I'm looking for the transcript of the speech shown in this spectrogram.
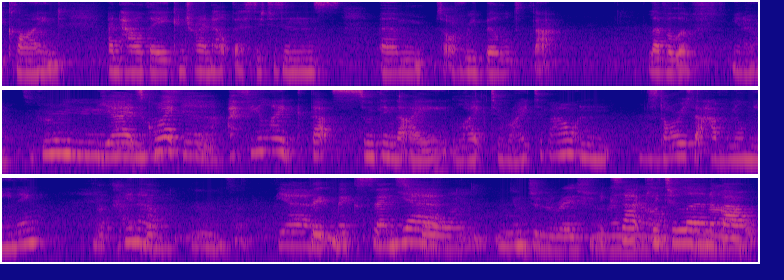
declined and how they can try and help their citizens um, sort of rebuild that level of you know It's very. Yeah, it's quite- I feel like that's something that I like to write about and stories that have real meaning. You know. that, mm, Yeah. they make sense Yeah. for new generation. Exactly now- to learn about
